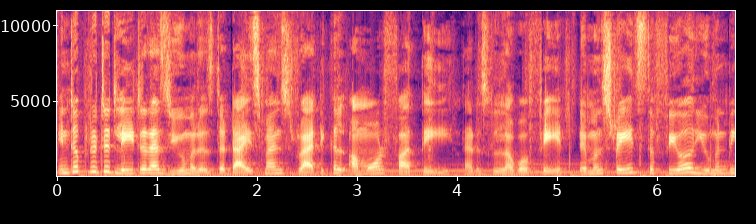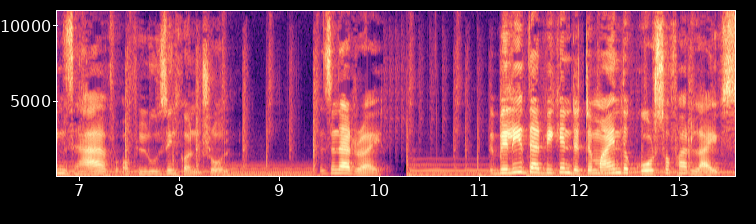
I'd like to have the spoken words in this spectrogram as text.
Interpreted later as humorous, the Dice Man's radical amor fati, that is love of fate, demonstrates the fear human beings have of losing control. Isn't that right? we believe that we can determine the course of our lives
